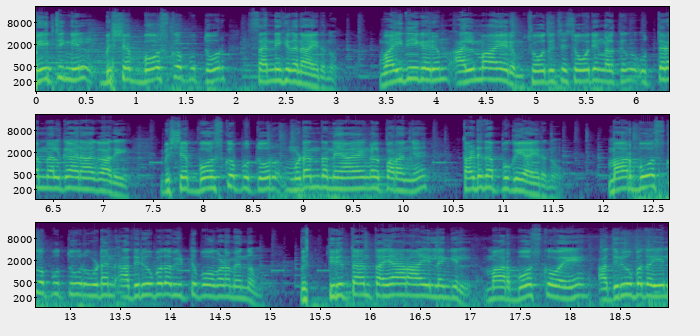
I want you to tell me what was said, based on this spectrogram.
മീറ്റിംഗിൽ ബിഷപ്പ് ബോസ്കോ പുത്തൂർ സന്നിഹിതനായിരുന്നു. വൈദികരും അൽമായരും ചോദിച്ച ചോദ്യങ്ങൾക്ക് ഉത്തരം നൽകാനാകാതെ ബിഷപ്പ് ബോസ്കോ പുത്തൂർ മുടന്ത ന്യായങ്ങൾ പറഞ്ഞ് തടിതപ്പുകയായിരുന്നു. മാർ ബോസ്കോ പുത്തൂർ ഉടൻ അതിരൂപത വിട്ടുപോകണമെന്നും തിരുത്താൻ തയ്യാറായില്ലെങ്കിൽ മാർ ബോസ്കോയെ അതിരൂപതയിൽ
